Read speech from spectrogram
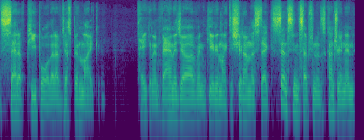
set of people that have just been like taken advantage of and getting like the shit on the stick since the inception of this country. And, and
